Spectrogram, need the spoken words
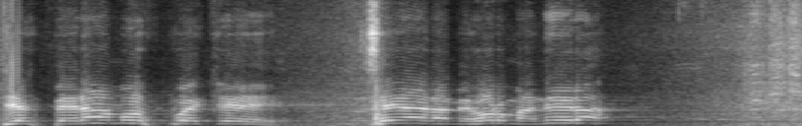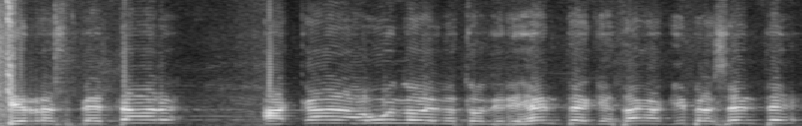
y esperamos pues que sea de la mejor manera y respetar a cada uno de nuestros dirigentes que están aquí presentes,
